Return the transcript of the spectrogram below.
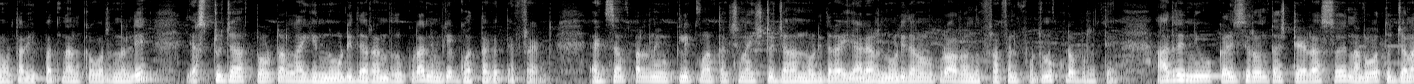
ನೋಡ್ತಾರೆ. ಇಪ್ಪತ್ನಾಲ್ಕು ಅವರ್ನಲ್ಲಿ ಎಷ್ಟು ಜನ ಟೋಟಲ್ ಆಗಿ ನೋಡಿದ್ದಾರೆ ಅನ್ನೋದು ಕೂಡ ನಿಮಗೆ ಗೊತ್ತಾಗುತ್ತೆ ಫ್ರೆಂಡ್. ಎಕ್ಸಾಂಪಲ್ ನೀವು ಕ್ಲಿಕ್ ಮಾಡಿದ ತಕ್ಷಣ ಇಷ್ಟು ಜನ ನೋಡಿದ್ದಾರೆ, ಯಾರ್ಯಾರು ನೋಡಿದ್ದಾರೆ ಅನ್ನೋದು ಕೂಡ ಅವರೊಂದು ಪ್ರೊಫೈಲ್ ಫೋಟೋನು ಕೂಡ ಬರುತ್ತೆ. ಆದರೆ ನೀವು ಕಳಿಸಿರುವಂಥ ಸ್ಟೇಟಸ್ ನಲವತ್ತು ಜನ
